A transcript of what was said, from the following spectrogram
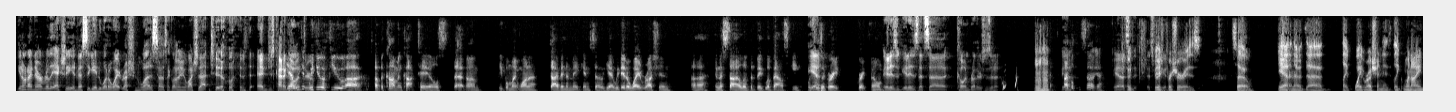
you know what? I never really actually investigated what a White Russian was, so I was like, let me watch that too, and, and just kind of Yeah, going we do, through. we do a few uh, of the common cocktails that um, people might want to dive into making. So yeah, we did a White Russian uh, in the style of The Big Lebowski, which Yeah. is a great, great film. It is. It is. That's uh, Coen Brothers, isn't it? Mm-hmm. Yeah. I believe so. Yeah. yeah, that's It, that's very it good. for sure is. So, yeah, no, the like White Russian is like when I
